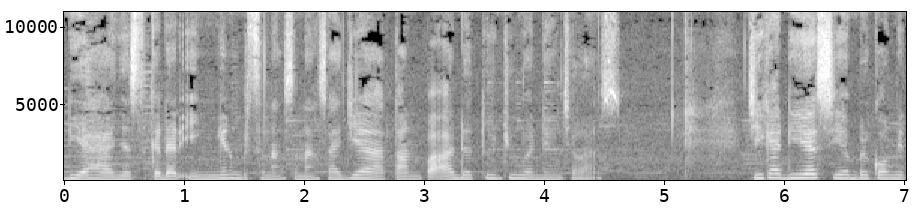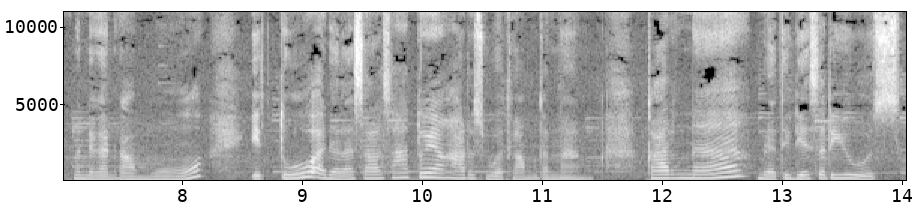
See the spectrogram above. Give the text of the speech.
dia hanya sekedar ingin bersenang-senang saja tanpa ada tujuan yang jelas. Jika dia siap berkomitmen dengan kamu, itu adalah salah satu yang harus buat kamu tenang. Karena berarti dia serius.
